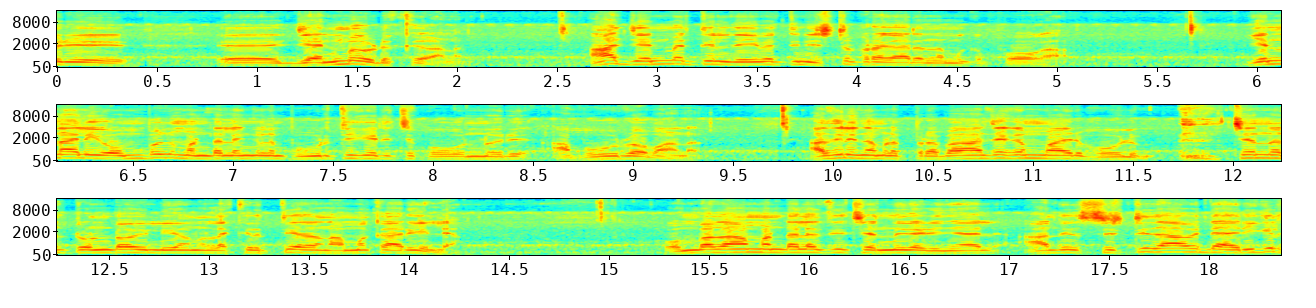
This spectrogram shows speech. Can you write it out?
ഒരു ജന്മം എടുക്കുകയാണ്. ആ ജന്മത്തിൽ ദൈവത്തിന് ഇഷ്ടപ്രകാരം നമുക്ക് പോകാം. എന്നാൽ ഈ ഒമ്പത് മണ്ഡലങ്ങളും പൂർത്തീകരിച്ച് പോകുന്ന ഒരു അപൂർവമാണ്. അതിൽ നമ്മൾ പ്രവാചകന്മാർ പോലും ചെന്നിട്ടുണ്ടോ ഇല്ലയോ എന്നുള്ള കൃത്യത നമുക്കറിയില്ല. ഒമ്പതാം മണ്ഡലത്തിൽ ചെന്ന് കഴിഞ്ഞാൽ അത് സൃഷ്ടിതാവിന്റെ അരികിൽ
